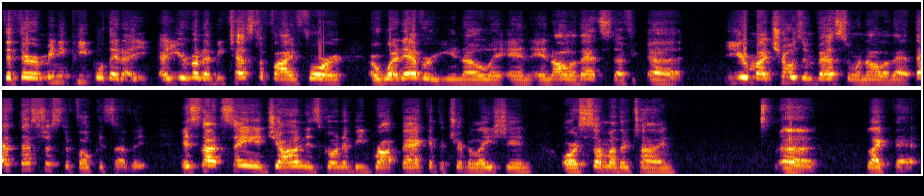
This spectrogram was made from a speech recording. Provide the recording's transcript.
that there are many people that uh, you're going to be testified for or whatever, you know, and and all of that stuff. Uh, you're my chosen vessel and all of that. That that's just the focus of it. It's not saying John is going to be brought back at the tribulation or some other time uh, like that.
